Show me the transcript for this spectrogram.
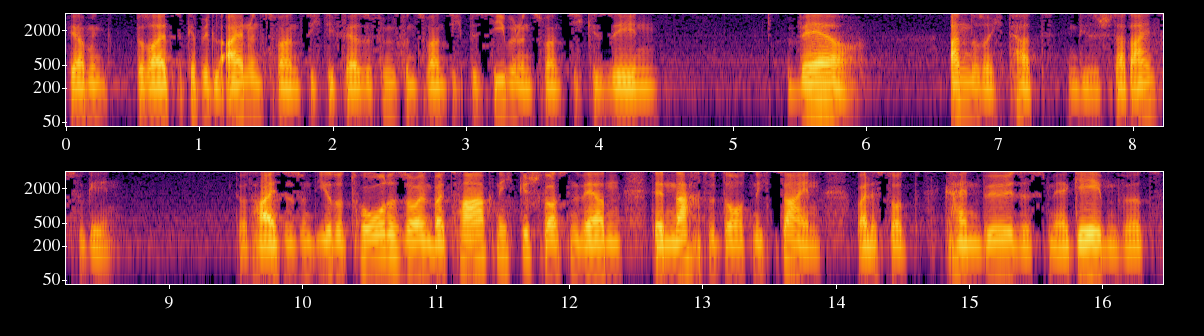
Wir haben bereits in Kapitel 21 die Verse 25 bis 27 gesehen, wer Anrecht hat, in diese Stadt einzugehen. Dort heißt es, und ihre Tore sollen bei Tag nicht geschlossen werden, denn Nacht wird dort nicht sein, weil es dort kein Böses mehr geben wird.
